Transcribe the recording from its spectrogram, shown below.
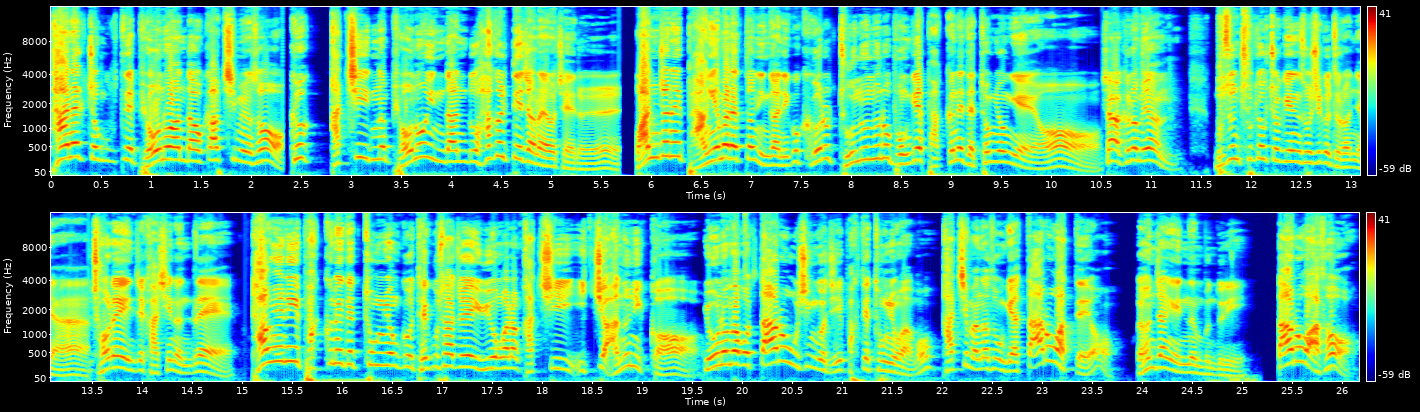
탄핵 정국 때 변호한다고 깝치면서 그 같이 있는 변호인단도 학을 떼잖아요, 쟤를. 완전히 방해만 했던 인간이고 그거를 두 눈으로 본 게 박근혜 대통령이에요. 자, 그러면 무슨 충격적인 소식을 들었냐? 절에 이제 가시는데 당연히 박근혜 대통령 그 대구 사저의 유영아랑 같이 있지 않으니까 요놈하고 따로 오신 거지, 박 대통령하고 같이 만나서 온 게 따로 왔대요. 현장에 있는 분들이 따로 와서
